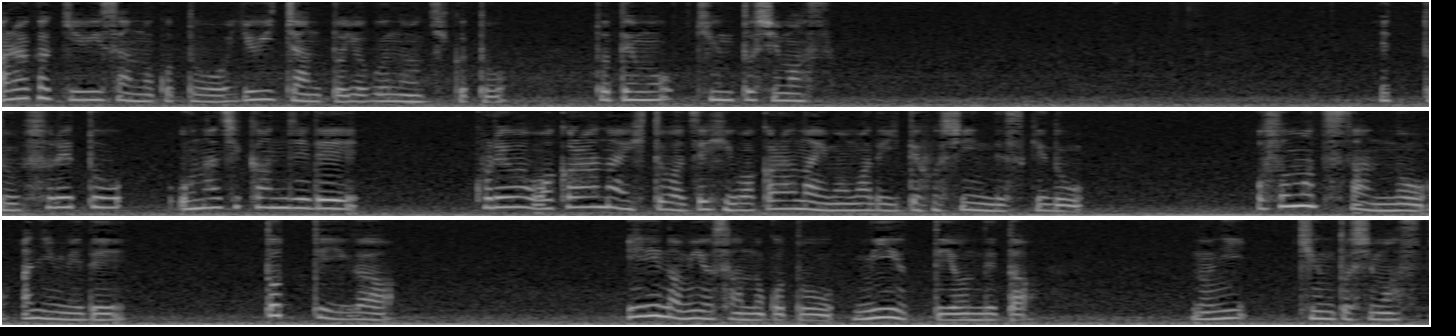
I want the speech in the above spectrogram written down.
新垣結衣さんのことをゆいちゃんと呼ぶのを聞くととてもキュンとします。えっとそれと同じ感じでこれはわからない人はぜひわからないままでいてほしいんですけどおそ松さんのアニメでトッティが入野美優さんのことをみゆって呼んでたのにキュンとします。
